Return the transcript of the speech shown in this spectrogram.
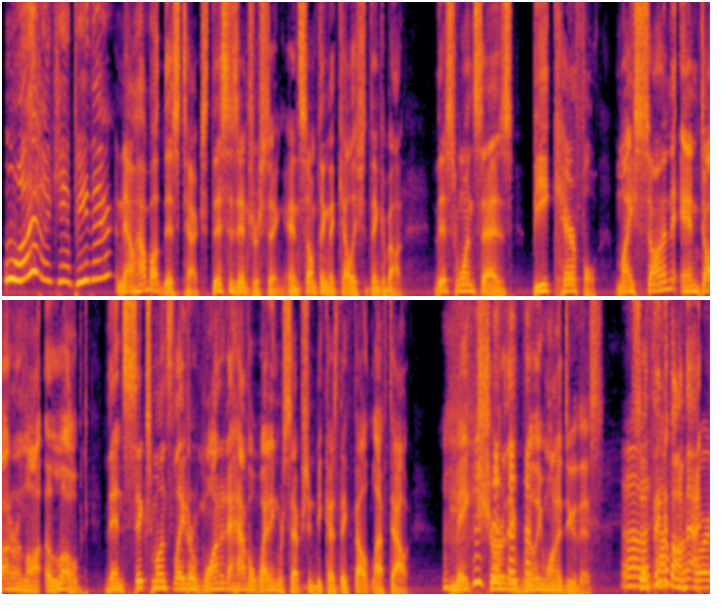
"What? I can't be there." Now, how about this text? This is interesting and something that Kelly should think about. This one says, Be careful. My son and daughter in law eloped, then six months later wanted to have a wedding reception because they felt left out. Make sure they really want to do this. Oh, so think about happened that.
